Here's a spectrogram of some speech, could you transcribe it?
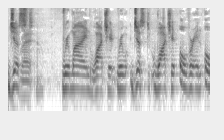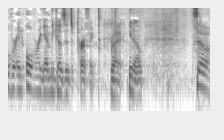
Just Right. rewind, watch it. Re- just watch it over and over and over again because it's perfect. Right. You know. So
